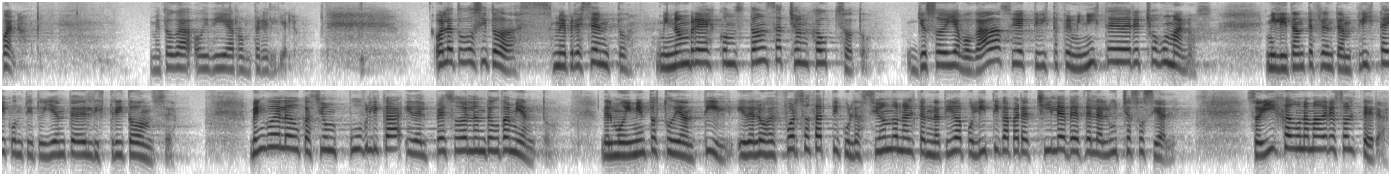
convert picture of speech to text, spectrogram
Bueno, me toca hoy día romper el hielo. Hola a todos y todas, me presento. Mi nombre es Constanza Chonhaut Soto. Yo soy abogada, soy activista feminista y de derechos humanos, militante frente amplista y constituyente del Distrito 11. Vengo de la educación pública y del peso del endeudamiento, del movimiento estudiantil y de los esfuerzos de articulación de una alternativa política para Chile desde la lucha social. Soy hija de una madre soltera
